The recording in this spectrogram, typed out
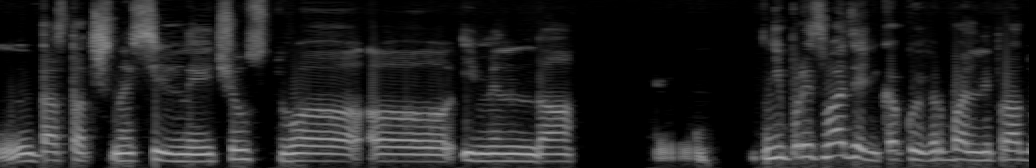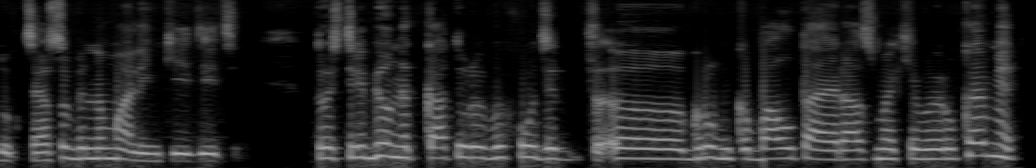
достаточно сильные чувства э, именно не производя никакой вербальной продукции, особенно маленькие дети. То есть ребенок, который выходит э, громко болтая, размахивая руками,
